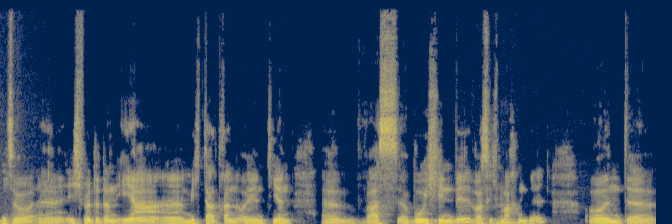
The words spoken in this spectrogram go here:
Also äh, ich würde dann eher äh, mich daran orientieren, äh, was, äh, wo ich hin will, was ich Mhm. machen will. Und äh,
